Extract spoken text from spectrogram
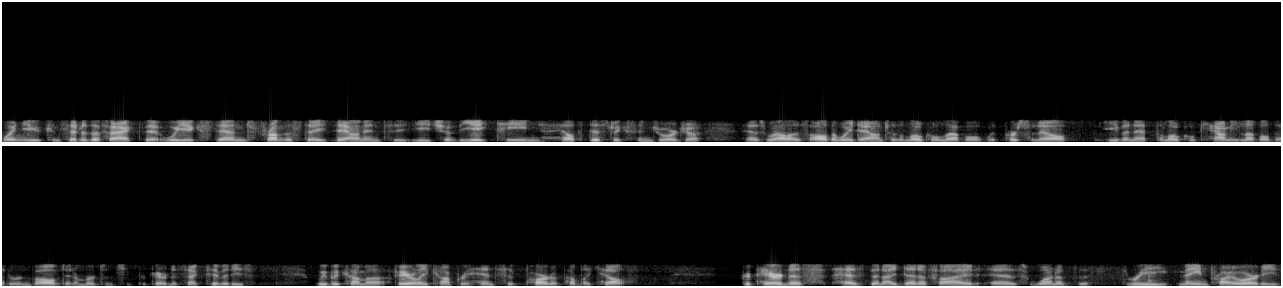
when you consider the fact that we extend from the state down into each of the 18 health districts in Georgia, as well as all the way down to the local level with personnel even at the local county level that are involved in emergency preparedness activities, we become a fairly comprehensive part of public health. Preparedness has been identified as one of the three main priorities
